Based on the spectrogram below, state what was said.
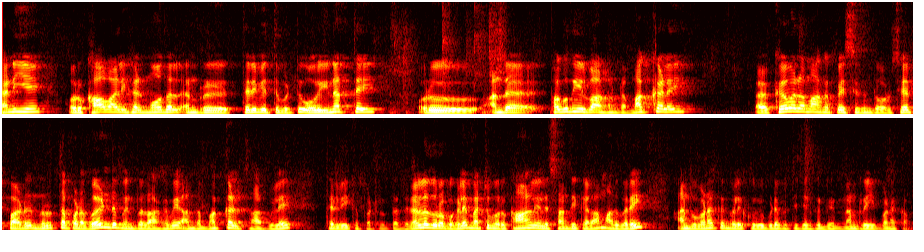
தனியே ஒரு காவாலிகள் மோதல் என்று தெரிவித்துவிட்டு ஒரு இனத்தை ஒரு அந்த பகுதியில் வாழ்கின்ற மக்களை கேவலமாக பேசுகின்ற ஒரு செயற்பாடு நிறுத்தப்பட வேண்டும் என்பதாகவே அந்த மக்கள் சார்பிலே தெரிவிக்கப்பட்டிருக்கிறது. நல்லது உறவுகளை மற்றும் ஒரு காணொலியில் சந்திக்கலாம். அதுவரை அன்பு வணக்கங்களை கூறி விடைபெற்று செல்கின்றேன். நன்றி வணக்கம்.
